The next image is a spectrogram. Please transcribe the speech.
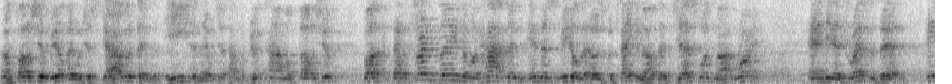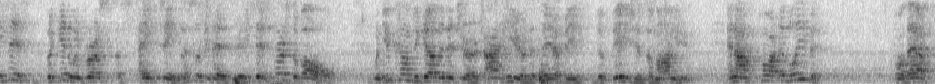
And a fellowship meal, they would just gather, they would eat, and they would just have a good time of fellowship. But there were certain things that was happening in this meal that was partaken of that just was not right. And he addresses that. And he says, beginning with verse 18, let's look at that here. He says, first of all, when you come together in the church, I hear that there be divisions among you. And I partly believe it. For there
